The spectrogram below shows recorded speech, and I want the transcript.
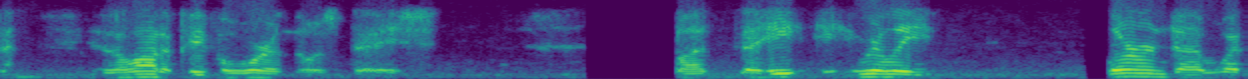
A lot of people were in those days. But uh, he, he really learned uh, what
